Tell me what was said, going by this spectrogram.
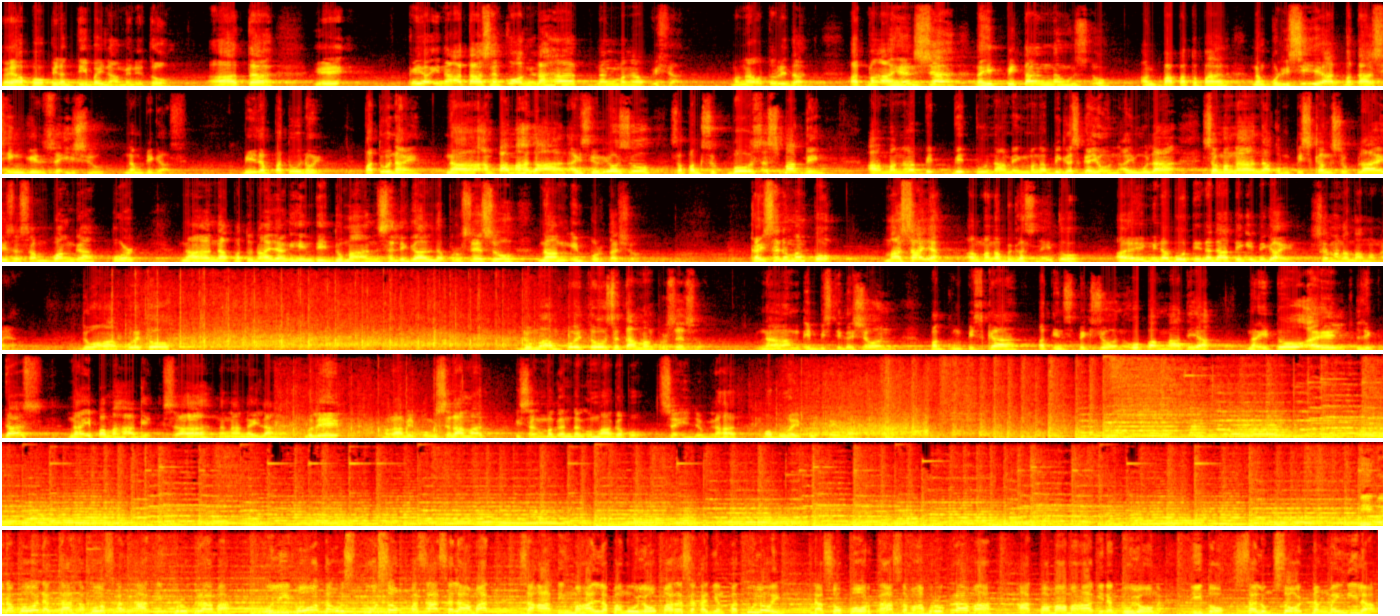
Kaya po pinagtibay namin ito. At ah, eh, kaya inaatasan ko ang lahat ng mga opisyal, mga otoridad at mga ahensya na higpitan ng gusto ang papatupad ng polisiya at batas hinggil sa issue ng bigas. Bilang patunoy, patunay na ang pamahalaan ay seryoso sa pagsukbo sa smuggling, ang mga bit-bit po naming mga bigas gayon ay mula sa mga nakumpiskang supply sa Zamboanga Port na napatunayang hindi dumaan sa legal na proseso ng importasyon. Kaysa naman po, masayang ang mga bigas na ito ay minabuti na nating ibigay sa mga mamamayan. Dumaan po ito Dumaan po ito sa tamang proseso ng investigasyon, pagkumpiska at inspeksyon upang matiyak na ito ay ligtas na ipamahagi sa nangangailangan. Muli, marami pong salamat. Isang magandang umaga po sa inyong lahat. Mabuhay po kayong lahat. Dito na po nagtatapos ang ating programa. Muli po, taos-pusong pasasalamat sa ating mahal na Pangulo para sa kanyang patuloy na suporta sa mga programa at pamamahagi ng tulong dito sa lungsod ng Maynila.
